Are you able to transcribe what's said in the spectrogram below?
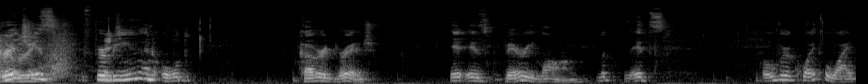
bridge is, for makes- being an old covered bridge, It is very long. Look, it's over quite a wide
